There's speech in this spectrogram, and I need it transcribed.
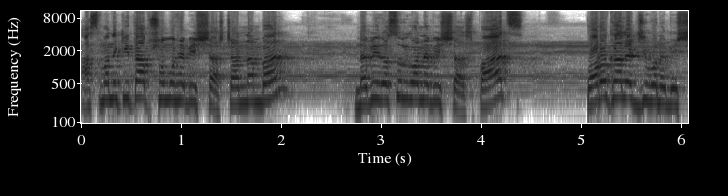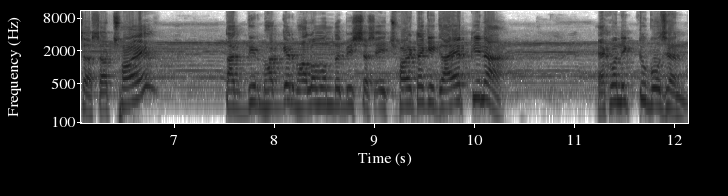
আসমানি কিতাব সমূহে বিশ্বাস। চার নম্বর, নবী রসুলগণে বিশ্বাস। পাঁচ, পরকালের জীবনে বিশ্বাস। আর ছয়, তাকদির ভাগ্যের ভালো মন্দে বিশ্বাস। এই ছয়টা কি গায়েব কি না এখন একটু বোঝেন।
